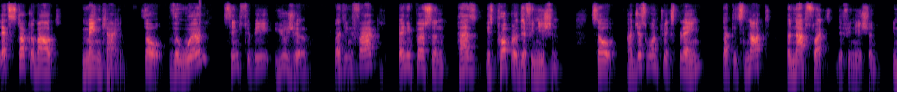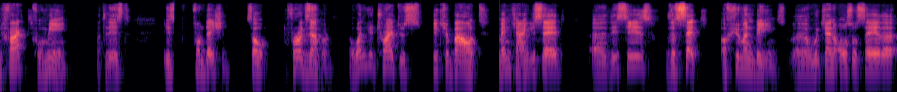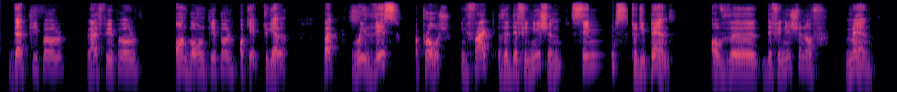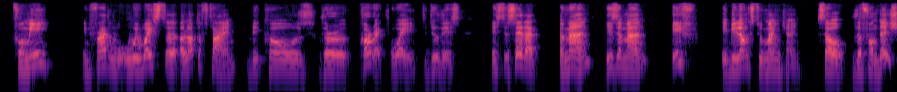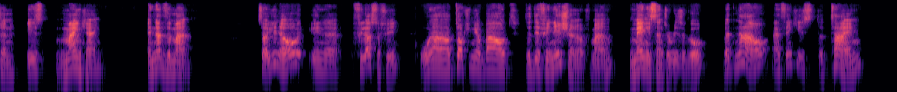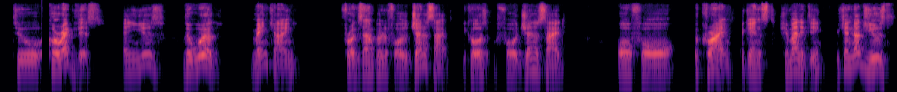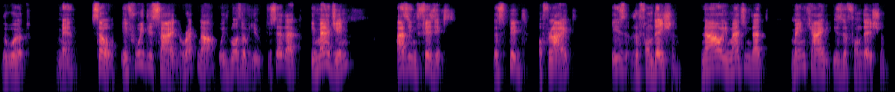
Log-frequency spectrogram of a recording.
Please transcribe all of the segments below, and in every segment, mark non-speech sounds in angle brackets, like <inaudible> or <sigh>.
let's talk about mankind. So the word seems to be usual, but in fact, any person has his proper definition. So I just want to explain that it's not an abstract definition. In fact, for me, at least, is foundation. So, for example, when you try to speak about mankind, you said uh, this is the set of human beings. Uh, we can also say the dead people, live people, unborn people, okay, together. But with this approach, in fact, the definition seems to depend of the definition of man. For me, in fact, we waste a, a lot of time because the correct way to do this is to say that a man is a man if he belongs to mankind. So the foundation is mankind and not the man. So, you know, in uh, philosophy, we are talking about the definition of man many centuries ago, but now I think it's the time to correct this and use the word mankind, for example, for genocide, because for genocide or for a crime against humanity, you cannot use the word man. So if we decide right now with both of you to say that imagine, as in physics, the speed of light is the foundation. Now imagine that mankind is the foundation.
